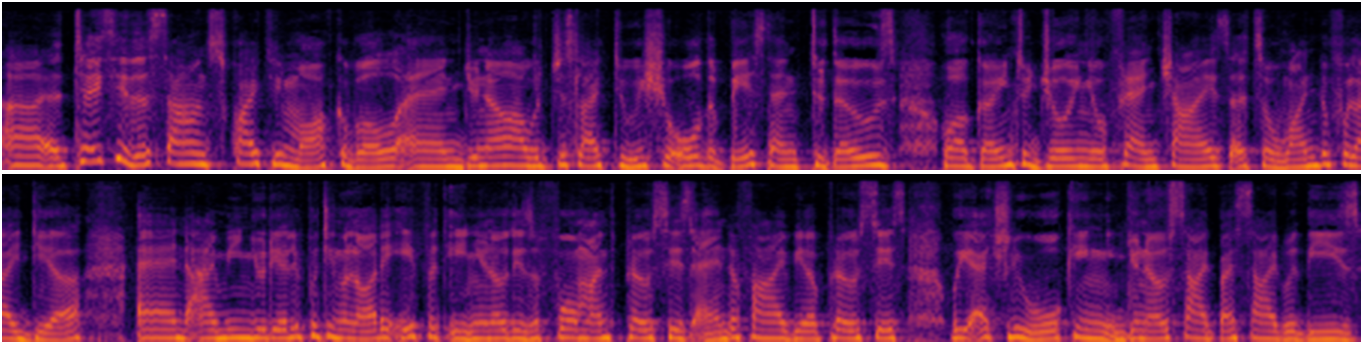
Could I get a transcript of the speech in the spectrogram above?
Uh, Tracy, this sounds quite remarkable. And, you know, I would just like to wish you all the best. And to those who are going to join your franchise, it's a wonderful idea. And I mean, you're really putting a lot of effort in. You know, there's a four month process and a five year process. We're actually walking, you know, side by side with these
